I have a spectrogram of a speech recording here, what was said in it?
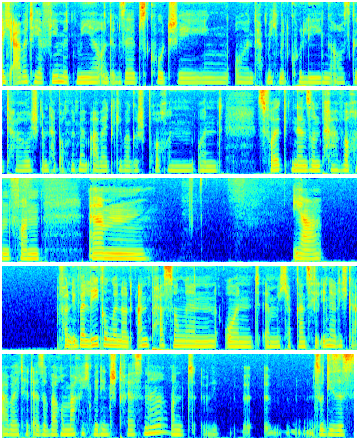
ich arbeite ja viel mit mir und im Selbstcoaching und habe mich mit Kollegen ausgetauscht und habe auch mit meinem Arbeitgeber gesprochen. Und es folgten dann so ein paar Wochen von, ähm, ja, von Überlegungen und Anpassungen und ähm, ich habe ganz viel innerlich gearbeitet. Also warum mache ich mir den Stress, ne? Und so dieses,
